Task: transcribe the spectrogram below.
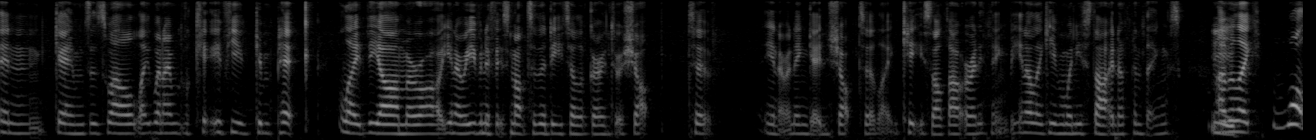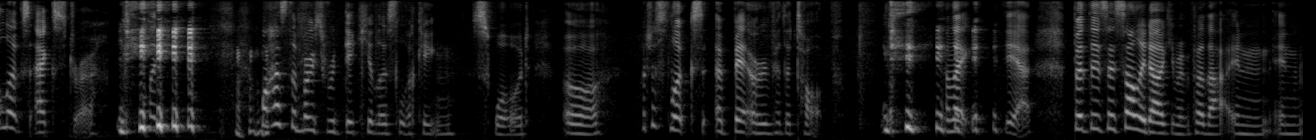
in games as well. Like when I look at if you can pick like the armor or you know even if it's not to the detail of going to a shop to you know an in-game shop to like kit yourself out or anything but you know like even when you're starting up and things i'll be Mm. like what looks extra? What has the most ridiculous looking sword? Or what just looks a bit over the top? I'm like yeah. But there's a solid argument for that in in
